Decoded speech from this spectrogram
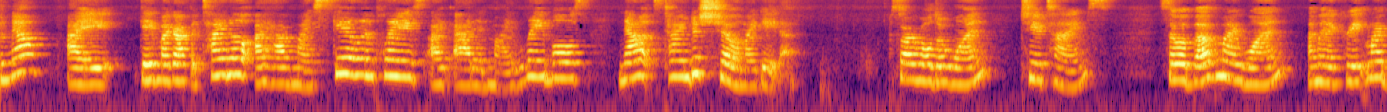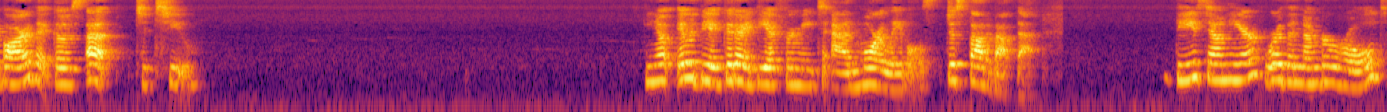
now I gave my graph a title, I have my scale in place, I've added my labels. Now it's time to show my data. So I rolled a 1 two times. So above my 1, I'm going to create my bar that goes up to 2. You know, it would be a good idea for me to add more labels. Just thought about that. These down here were the number rolled.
